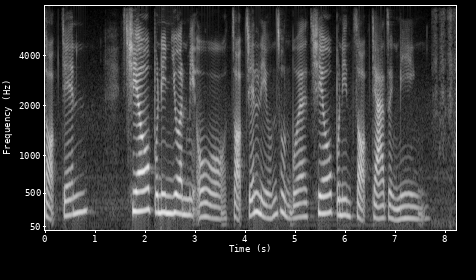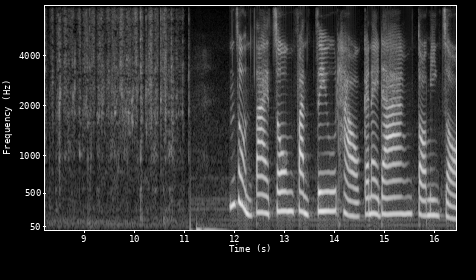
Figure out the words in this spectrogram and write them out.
จอบเจนเชียวปุนินยวนมีโอ จอบเจนหลิวจุนบัวเชียวปุนินจอบจาจึงมิงจุนตายจงฟันจิ้วเท่ากันในดางตอมิงจอ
